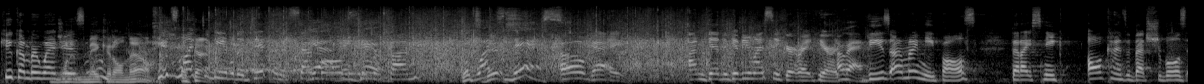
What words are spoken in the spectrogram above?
cucumber wedges make it all now. kids like to be able to dip and assemble Yeah, they Super do. fun What's, What's this? this? okay i'm going to give you my secret right here Okay. these are my meatballs that i sneak all kinds of vegetables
